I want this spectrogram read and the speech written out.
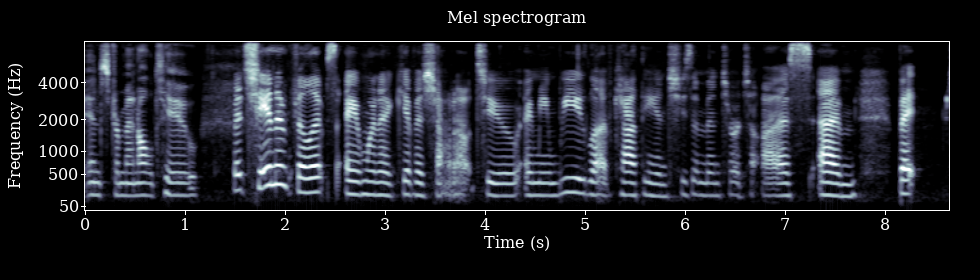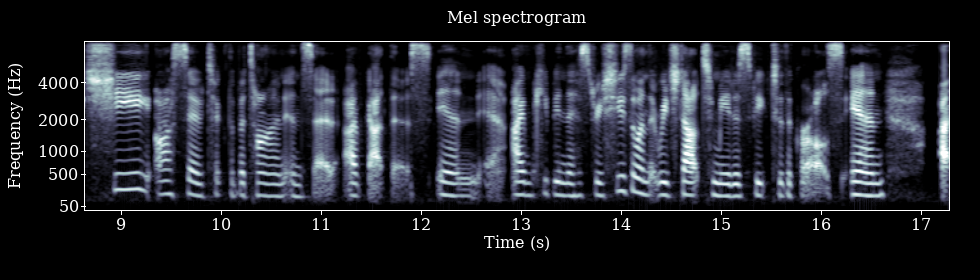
instrumental too. But Shannon Phillips, I want to give a shout out to. I mean, we love Kathy and she's a mentor to us. Um, but she also took the baton and said, I've got this and uh, I'm keeping the history. She's the one that reached out to me to speak to the girls. And I,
